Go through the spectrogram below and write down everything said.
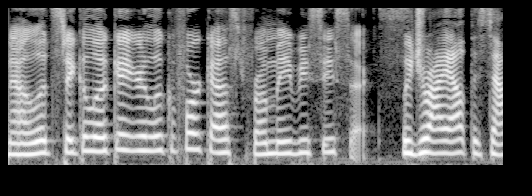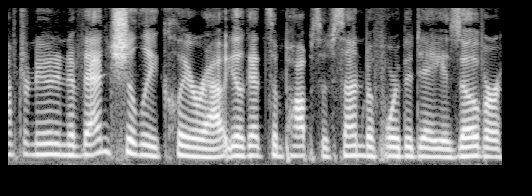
Now let's take a look at your local forecast from ABC6. We dry out this afternoon and eventually clear out. You'll get some pops of sun before the day is over.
